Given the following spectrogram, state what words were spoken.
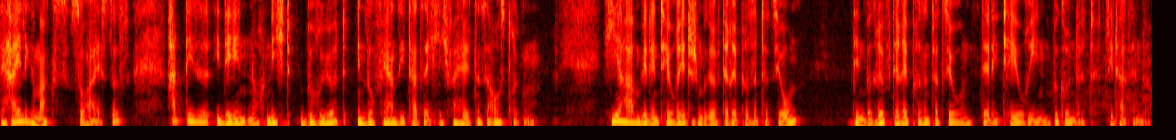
Der heilige Max, so heißt es, hat diese Ideen noch nicht berührt, insofern sie tatsächlich Verhältnisse ausdrücken. Hier haben wir den theoretischen Begriff der Repräsentation, den Begriff der Repräsentation, der die Theorien begründet. Zitat Ende.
